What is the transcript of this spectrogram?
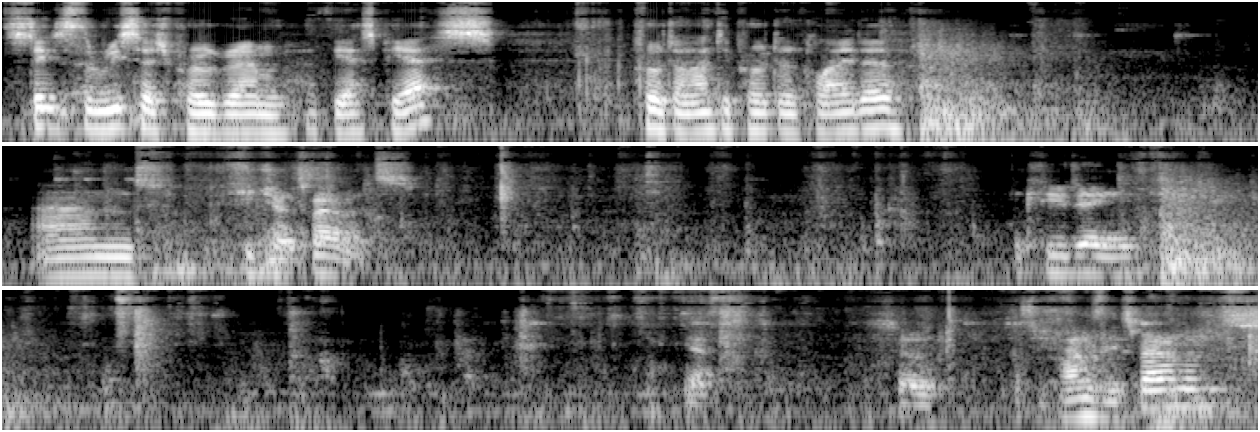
states of the research program at the SPS, proton antiproton collider, and future experiments, including yeah. So that's your plans the experiments.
